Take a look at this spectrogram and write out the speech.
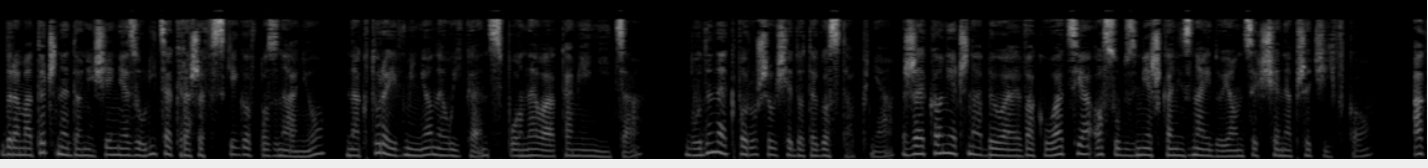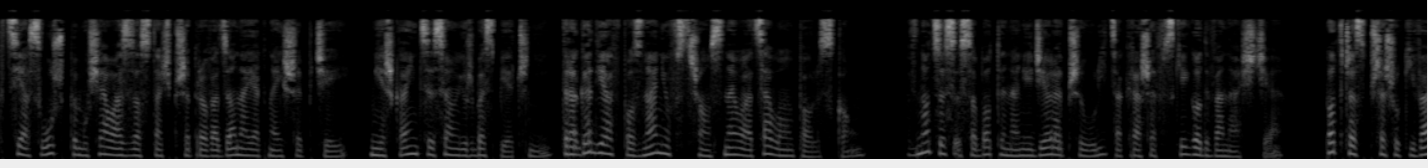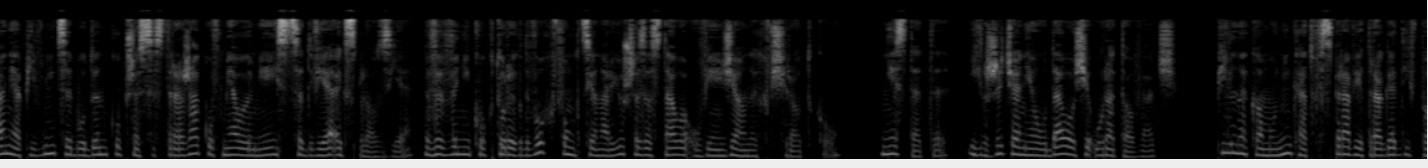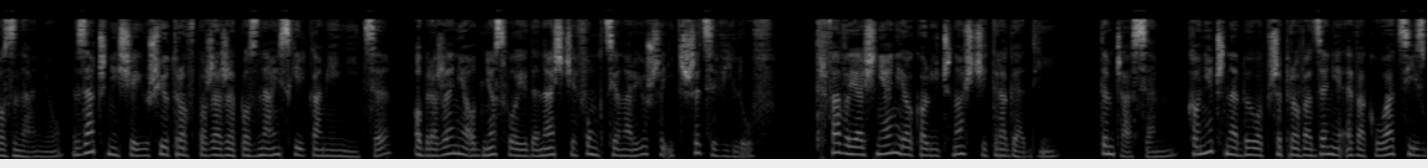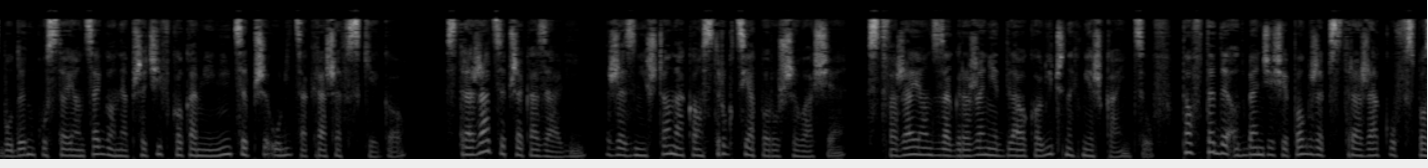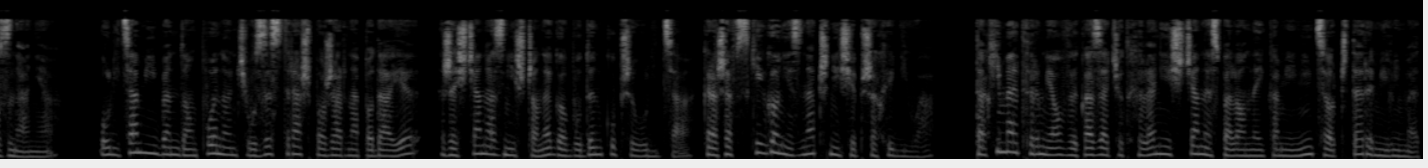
Dramatyczne doniesienia z ulicy Kraszewskiego w Poznaniu, na której w miniony weekend spłonęła kamienica. Budynek poruszył się do tego stopnia, że konieczna była ewakuacja osób z mieszkań znajdujących się naprzeciwko. Akcja służb musiała zostać przeprowadzona jak najszybciej, mieszkańcy są już bezpieczni. Tragedia w Poznaniu wstrząsnęła całą Polską. W nocy z soboty na niedzielę przy ulica Kraszewskiego 12. Podczas przeszukiwania piwnicy budynku przez strażaków miały miejsce dwie eksplozje, w wyniku których dwóch funkcjonariuszy zostało uwięzionych w środku. Niestety, ich życia nie udało się uratować. Pilny komunikat w sprawie tragedii w Poznaniu zacznie się już jutro w pożarze poznańskiej kamienicy. Obrażenia odniosło 11 funkcjonariuszy i 3 cywilów. Trwa wyjaśnianie okoliczności tragedii. Tymczasem konieczne było przeprowadzenie ewakuacji z budynku stojącego naprzeciwko kamienicy przy ulicy Kraszewskiego. Strażacy przekazali, że zniszczona konstrukcja poruszyła się, stwarzając zagrożenie dla okolicznych mieszkańców. To wtedy odbędzie się pogrzeb strażaków z Poznania. Ulicami będą płynąć łzy straż pożarna podaje, że ściana zniszczonego budynku przy ulica Kraszewskiego nieznacznie się przechyliła. Tachimetr miał wykazać odchylenie ściany spalonej kamienicy o 4 mm.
